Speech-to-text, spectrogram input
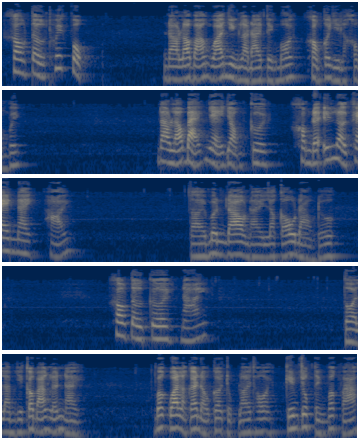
Khâu từ thuyết phục. Đào lão bản quả nhiên là đại tiền bối không có gì là không biết. Đào lão bản nhẹ giọng cười không để ý lời khen này hỏi. Tề minh đao này là cậu đào được? Khâu từ cười nói. Tôi làm gì có bản lĩnh này. Bất quá là cái đầu cơ trục lợi thôi kiếm chút tiền vất vả.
